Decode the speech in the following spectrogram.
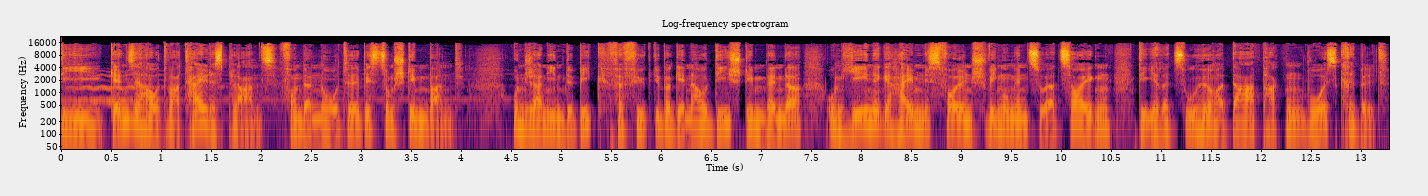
Die Gänsehaut war Teil des Plans, von der Note bis zum Stimmband. Und Janine de Bic verfügt über genau die Stimmbänder, um jene geheimnisvollen Schwingungen zu erzeugen, die ihre Zuhörer da packen, wo es kribbelt.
